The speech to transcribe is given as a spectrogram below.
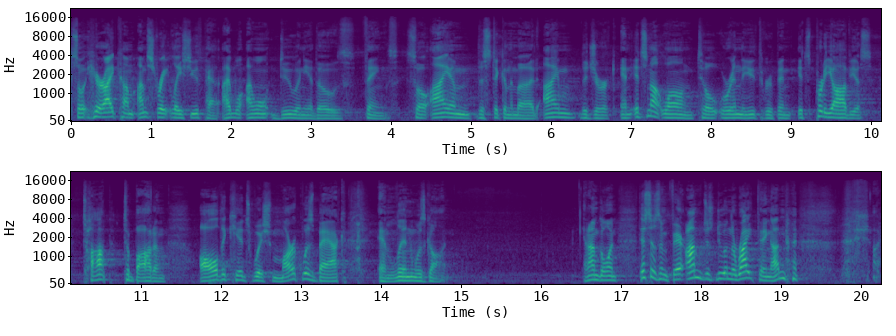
So here I come. I'm straight laced youth pastor. I won't, I won't do any of those things. So I am the stick in the mud. I'm the jerk. And it's not long till we're in the youth group, and it's pretty obvious, top to bottom, all the kids wish Mark was back and Lynn was gone. And I'm going, this isn't fair. I'm just doing the right thing. I'm,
